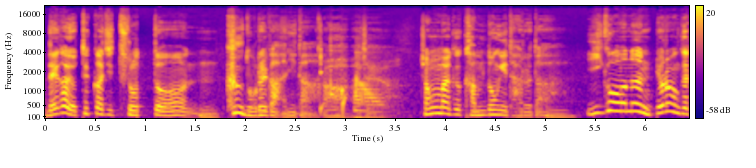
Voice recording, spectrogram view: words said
내가 여태까지 들었던 음. 그 노래가 아니다. 아 맞아요. 정말 그 감동이 다르다. 음. 이거는 여러분 그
